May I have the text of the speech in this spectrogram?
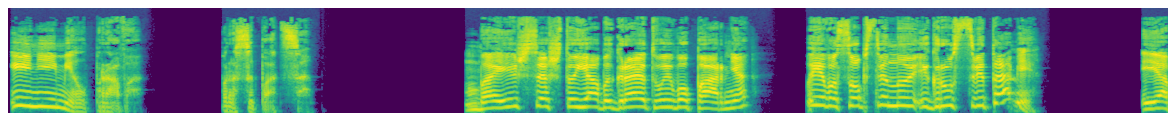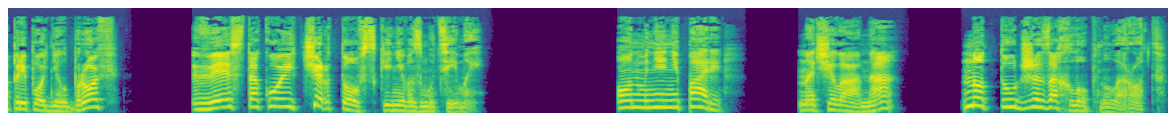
и не имел права просыпаться. «Боишься, что я обыграю твоего парня в его собственную игру с цветами?» Я приподнял бровь, весь такой чертовски невозмутимый. «Он мне не паре», — начала она, но тут же захлопнула рот.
